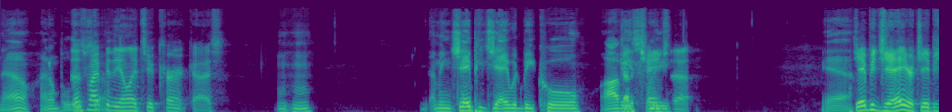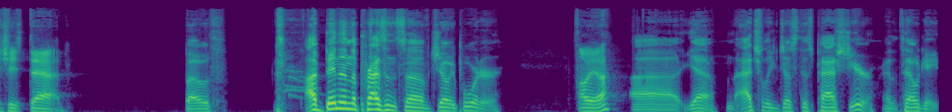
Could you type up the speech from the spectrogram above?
No, I don't believe Those might be the only two current guys. Mm-hmm. I mean, JPJ would be cool. Obviously, change that. yeah, JPJ or JPJ's dad? both. I've been in the presence of Joey Porter. Oh yeah, Uh, yeah, actually, just this past year at a tailgate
